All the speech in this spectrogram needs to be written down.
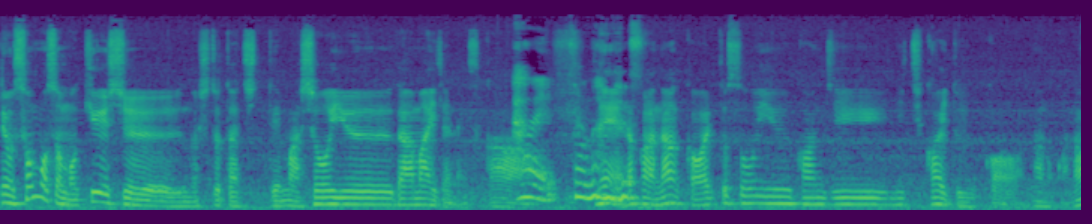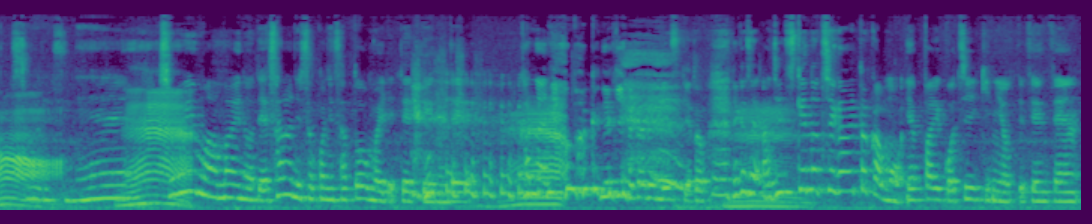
でもそもそも九州の人たちってまあ醤油が甘いじゃないですか。はいそうなんです、ねだからなんか割とそういう感じに近いというかなのかな。そうですね。ねえ醤油も甘いのでさらにそこに砂糖も入れてっていうのでかなりうまく出来上がるんですけど、だからそれ味付けの違いとかもやっぱりこう地域によって全然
